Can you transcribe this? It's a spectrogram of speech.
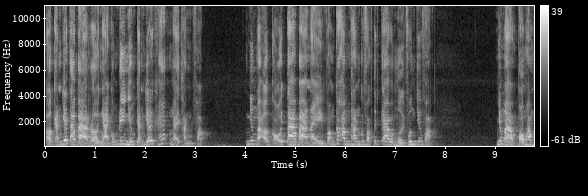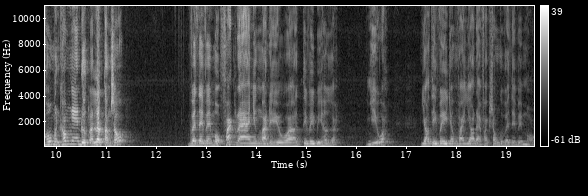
ở cảnh giới Ta Bà, rồi Ngài cũng đi những cảnh giới khác, Ngài thành Phật. Nhưng mà ở cõi Ta Bà này vẫn có âm thanh của Phật Thích Ca và mười phương chư Phật. Nhưng mà bọn hàm phu mình không nghe được là lệch tần số. VTV1 phát ra nhưng mà điều à, TV bị hư rồi Nhiễu à. Do TV chứ không phải do đài phát sóng của VTV1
